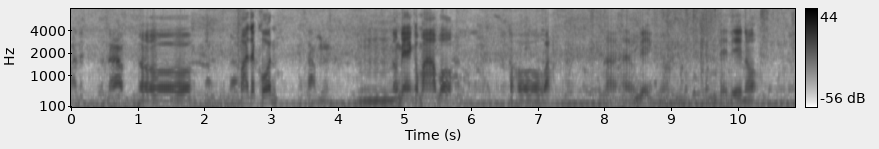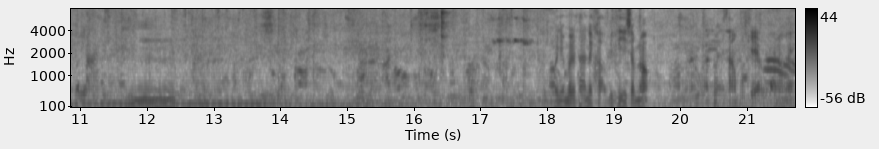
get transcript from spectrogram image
มาแต่แล้วโอ้มาจากคนมาสามอืมน้องแดงก็มาบ่โอ้โหว่ะ อ่าให้น้องแดงเนาะแต่เด้เนาะเวลาอืมโอ้เพิ่นยังบ่ได้ทันได้เข้าพิธีซำเนาะโอ้ทางพ่อแก้วพี่น้องเอ้ย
